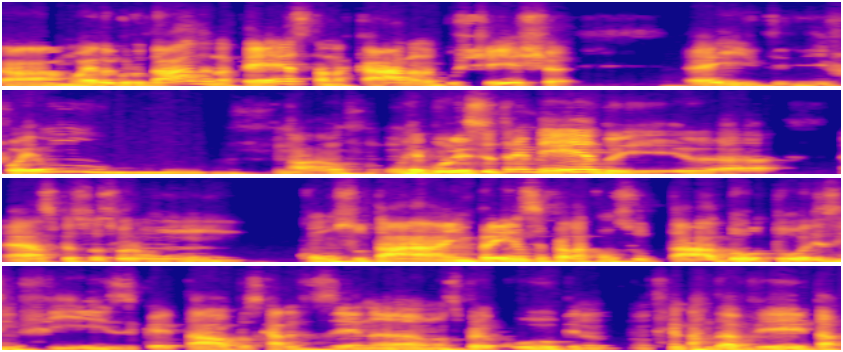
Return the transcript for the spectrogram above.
A, a, moeda grudada na testa, na cara, na bochecha. É, e, e foi um, um rebuliço tremendo. E uh, é, as pessoas foram consultar a imprensa para ela consultar doutores em física e tal, para os caras dizer, não, não se preocupe, não, não, tem nada a ver e tal.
